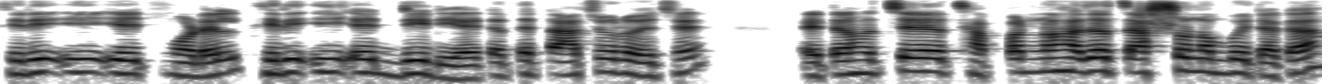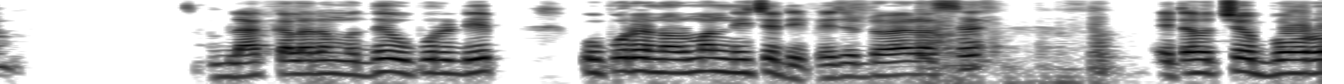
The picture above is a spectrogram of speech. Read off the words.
three E eight model, three E eight DD, এটাতে টাচও রয়েছে। এটা হচ্ছে ছাপ্পান্ন হাজার চারশো নব্বই টাকা। ব্ল্যাক কালারের মধ্যে উপরে ডিপ উপরে নর্মাল নিচে ডিপ এই যে ড্রয়ার আছে, এটা হচ্ছে বড়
